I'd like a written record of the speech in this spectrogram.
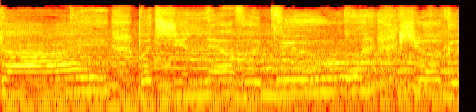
try, but you never do. Sugar.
